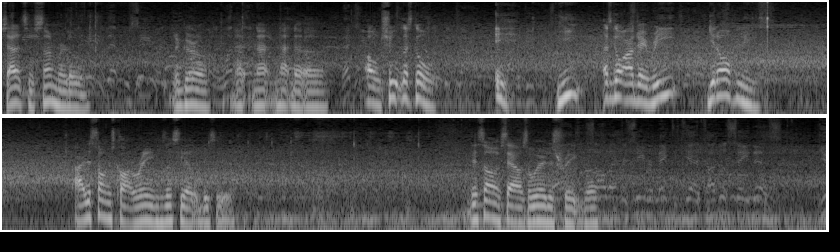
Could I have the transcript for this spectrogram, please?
Shout out to Summer though. The girl. Not not not the uh Oh shoot, let's go. Eh. Yeet. Let's go, Andre Reed. Get off me. Alright, this song is called Rings. Let's see what this is. This song sounds weird as freak, bro. Say this. You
